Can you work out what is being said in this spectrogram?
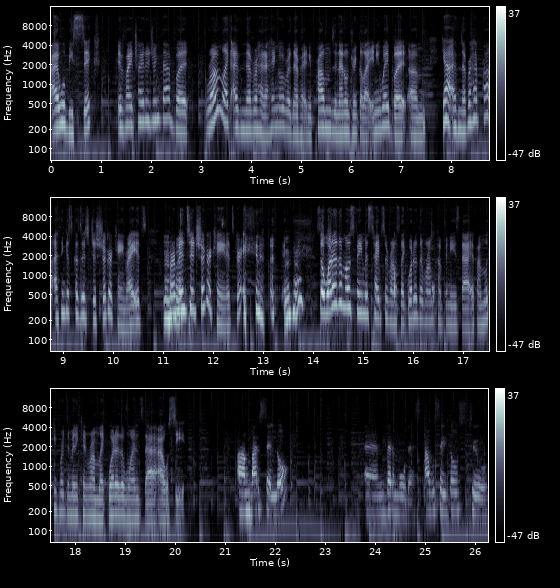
I will be sick if I try to drink that, but rum like i've never had a hangover never had any problems and i don't drink a lot anyway but um yeah i've never had problems i think it's because it's just sugar cane right? It's mm-hmm. fermented sugar cane it's great. Mm-hmm. so what are the most famous types of rums? Like what are the rum companies that if i'm looking for dominican rum like what are the ones that i will see? Um barcelo and bermudez. I would say those two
